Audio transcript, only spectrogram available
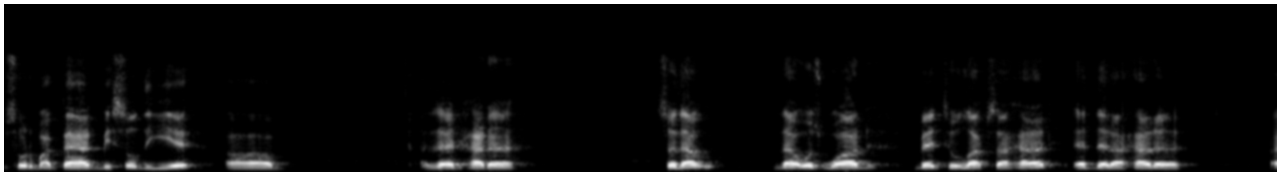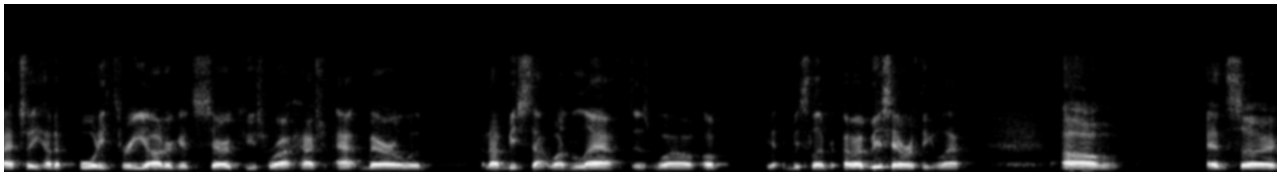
sort of my bad miss on the year. Um, and then had a so that that was one mental lapse I had, and then I had a I actually had a 43 yarder against Syracuse right hash at Maryland, and I missed that one left as well. Oh, yeah, I missed, I missed everything left. Um, and so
